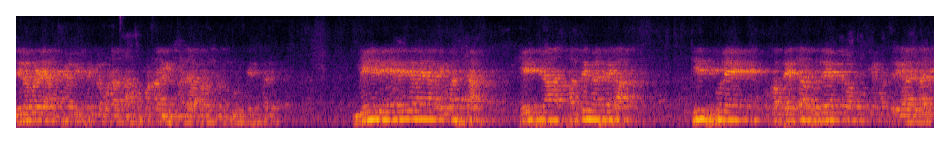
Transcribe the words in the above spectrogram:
నిలబడే అంశం విషయంలో కూడా తప్పకుండా ఈ ప్రజాప్రభుత్వం గుర్తిస్తారు. మీరు ఏ విధమైన విమర్శ చేసినా స్పందినట్టుగా తీసుకునే ఒక పెద్ద హృదయంలో ముఖ్యమంత్రి గారు కానీ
